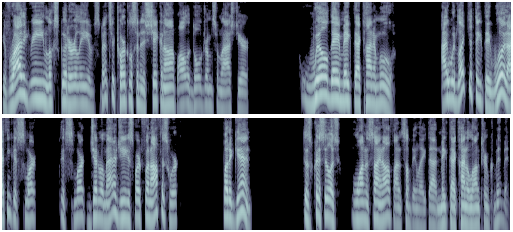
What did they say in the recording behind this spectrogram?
if Riley Greene looks good early, if Spencer Torkelson has shaken off all the doldrums from last year, will they make that kind of move? I would like to think they would. I think it's smart. It's smart general managing, smart front office work. But again, does Chris Ilitch want to sign off on something like that and make that kind of long term commitment?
